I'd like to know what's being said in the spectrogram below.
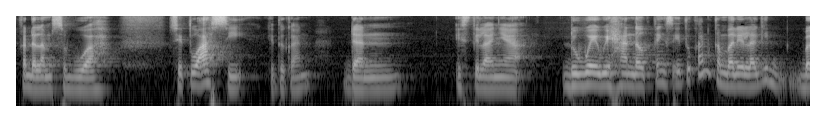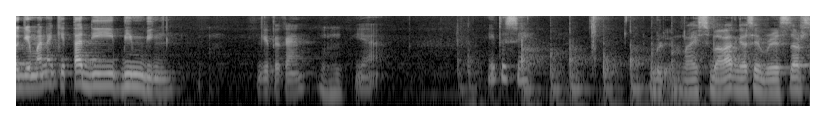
ke dalam sebuah situasi gitu kan. Dan istilahnya the way we handle things itu kan kembali lagi bagaimana kita dibimbing. Gitu kan. Ya. Itu sih. Nice banget gak sih Bristers?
